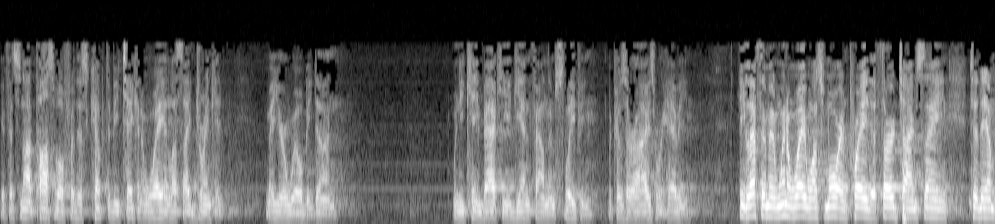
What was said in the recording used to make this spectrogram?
if it's not possible for this cup to be taken away unless I drink it, may your will be done. When he came back, he again found them sleeping because their eyes were heavy. He left them and went away once more and prayed the third time, saying to them,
